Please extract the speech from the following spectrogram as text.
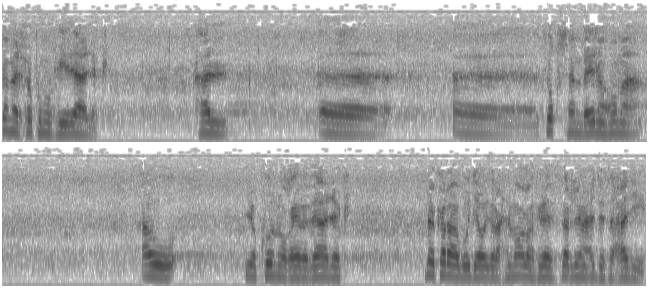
فما الحكم في ذلك؟ هل تقسم بينهما أو يكون غير ذلك. ذكر أبو داود رحمه الله في هذه الترجمة عدة أحاديث.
